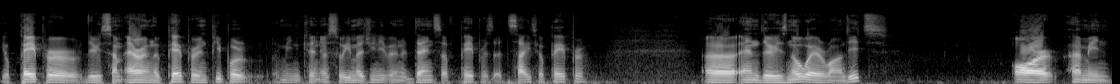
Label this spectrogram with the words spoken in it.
Your paper, there is some error in the paper, and people, I mean, can also imagine even a dance of papers that cite your paper, uh, and there is no way around it. Or, I mean,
